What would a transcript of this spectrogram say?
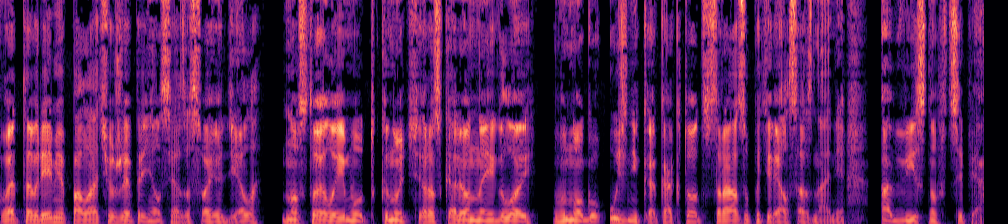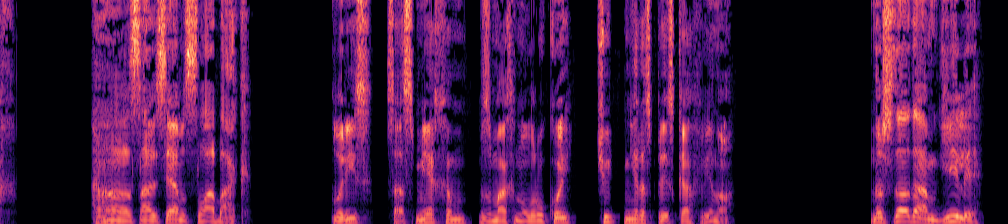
В это время палач уже принялся за свое дело, но стоило ему ткнуть раскаленной иглой в ногу узника, как тот сразу потерял сознание, обвиснув в цепях. «О, совсем слабак!» Лурис со смехом взмахнул рукой, чуть не расплескав вино. «Ну что там, Гили?»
